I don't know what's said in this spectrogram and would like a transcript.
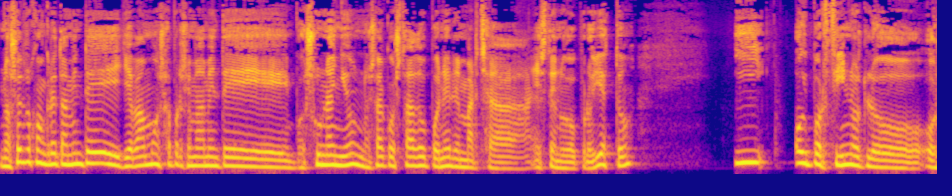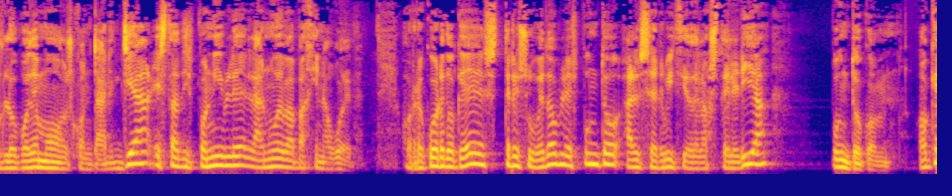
Nosotros concretamente llevamos aproximadamente pues un año, nos ha costado poner en marcha este nuevo proyecto y hoy por fin os lo, os lo podemos contar. Ya está disponible la nueva página web. Os recuerdo que es www.alserviciodelaHostelería.com. ¿Ok?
